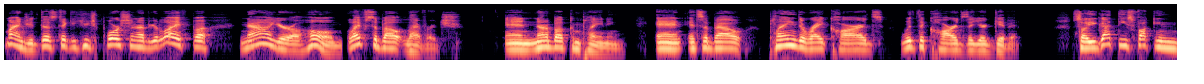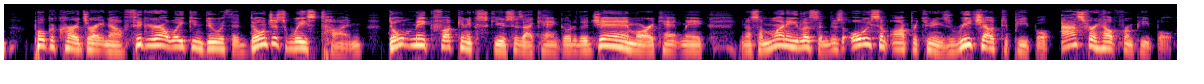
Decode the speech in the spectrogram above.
Mind you, it does take a huge portion of your life, but now you're at home. Life's about leverage and not about complaining. And it's about playing the right cards with the cards that you're given. So you got these fucking poker cards right now. Figure out what you can do with it. Don't just waste time. Don't make fucking excuses. I can't go to the gym or I can't make, you know, some money. Listen, there's always some opportunities. Reach out to people. Ask for help from people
